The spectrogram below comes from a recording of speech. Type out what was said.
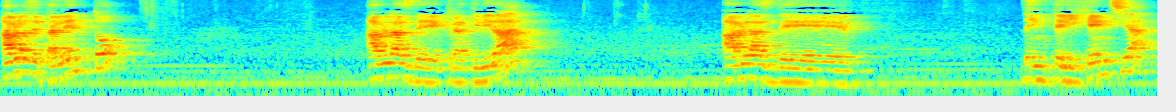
hablas de talento, hablas de creatividad, hablas de, de inteligencia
